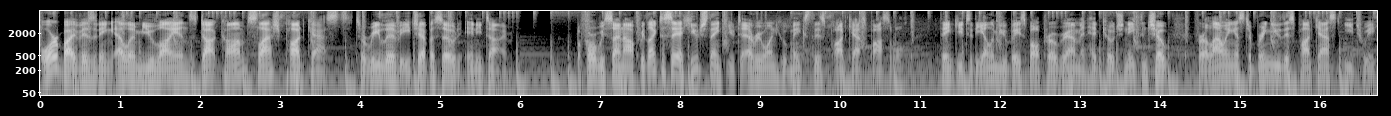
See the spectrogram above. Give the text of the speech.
or by visiting lmulions.com slash podcasts to relive each episode anytime. Before we sign off, we'd like to say a huge thank you to everyone who makes this podcast possible. Thank you to the LMU baseball program and head coach Nathan Choate for allowing us to bring you this podcast each week.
